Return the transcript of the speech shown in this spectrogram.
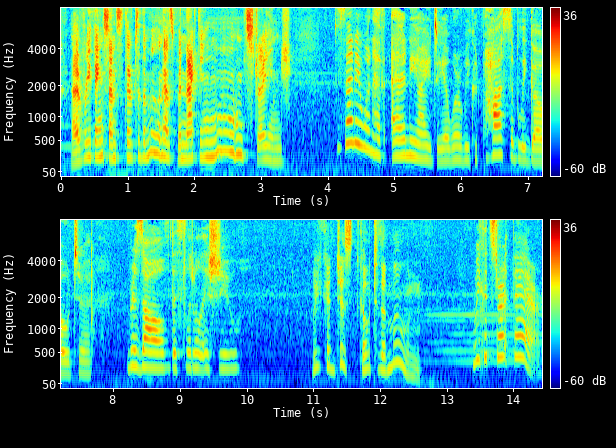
Everything sensitive to the moon has been acting strange. Does anyone have any idea where we could possibly go to resolve this little issue? We could just go to the moon. We could start there.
